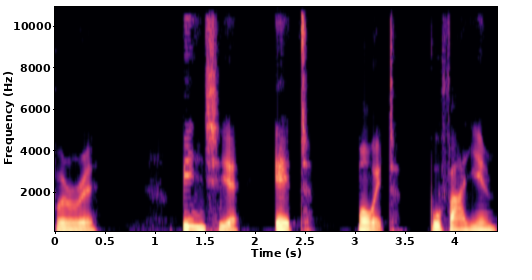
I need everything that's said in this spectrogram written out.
for，并且 it 末尾不发音。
